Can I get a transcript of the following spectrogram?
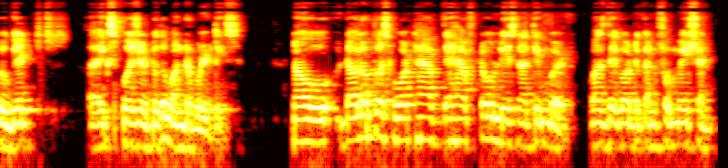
to get uh, exposure to the vulnerabilities. Now developers what have they have told is nothing but once they got a confirmation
